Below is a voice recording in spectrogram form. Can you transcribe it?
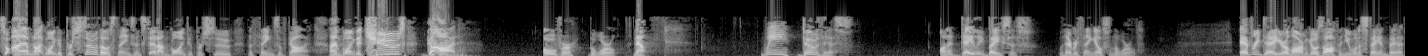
so I am not going to pursue those things. Instead, I'm going to pursue the things of God. I'm going to choose God over the world. Now, we do this on a daily basis with everything else in the world. Every day your alarm goes off and you want to stay in bed.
